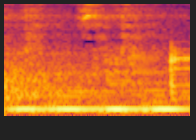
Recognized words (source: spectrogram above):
Sorry.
